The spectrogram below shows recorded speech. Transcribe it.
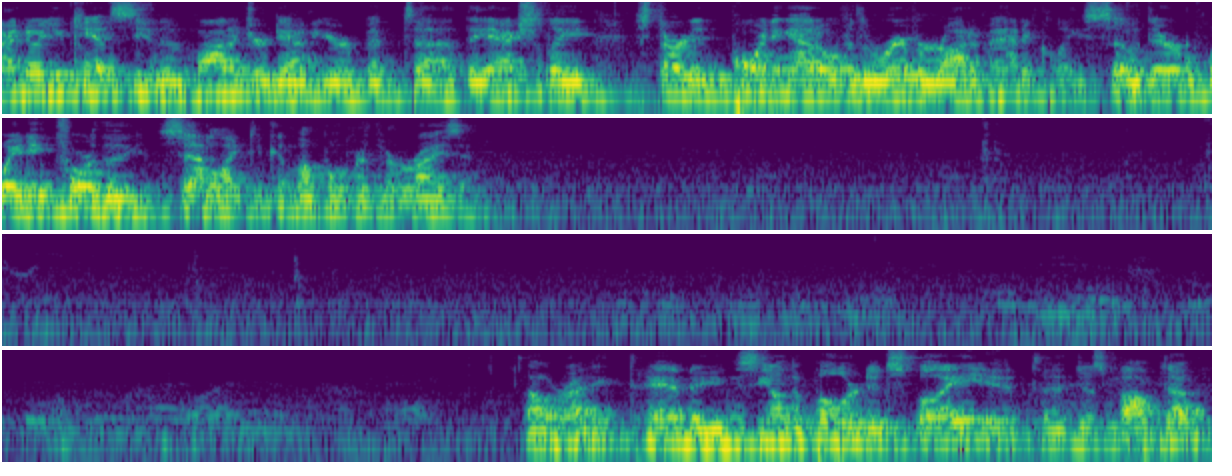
I know you can't see the monitor down here, but uh, they actually started pointing out over the river automatically. So they're waiting for the satellite to come up over the horizon. And you can see on the polar display, it uh, just popped up.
